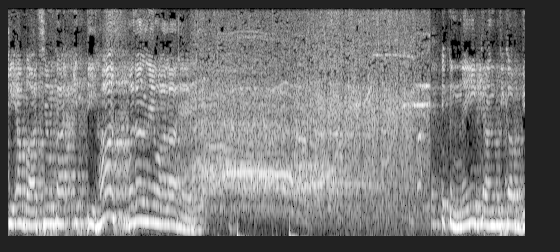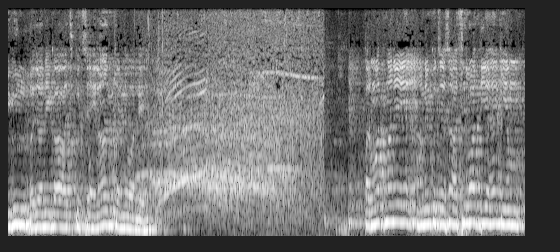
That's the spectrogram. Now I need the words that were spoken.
कि अब आरसीएम का इतिहास बदलने वाला है। एक नई क्रांति का बिगुल बजाने का आज कुछ ऐलान करने वाले हैं। परमात्मा ने हमें कुछ ऐसा आशीर्वाद दिया है कि हम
